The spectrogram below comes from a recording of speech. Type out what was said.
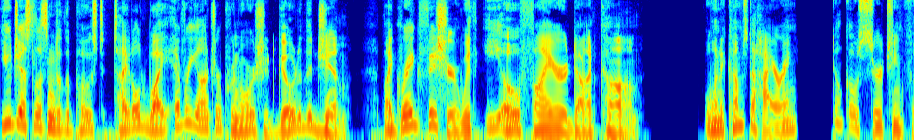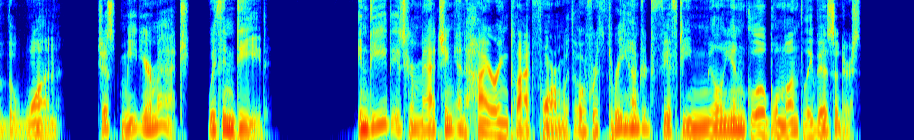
You just listened to the post titled Why Every Entrepreneur Should Go to the Gym by Greg Fisher with EOFire.com. When it comes to hiring, don't go searching for the one. Just meet your match with Indeed. Indeed is your matching and hiring platform with over 350 million global monthly visitors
